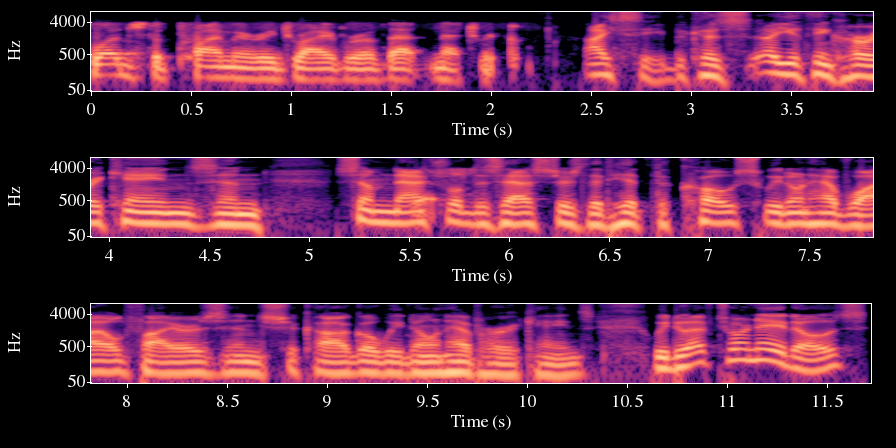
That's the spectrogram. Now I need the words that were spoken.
flood's the primary driver of that metric. I see, because uh, you think hurricanes and some natural yes. disasters that hit the coast. We don't have wildfires in Chicago. We don't have hurricanes. We do have tornadoes.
